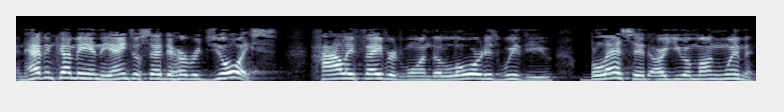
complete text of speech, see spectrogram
And having come in, the angel said to her, Rejoice, highly favored one, the Lord is with you. Blessed are you among women.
